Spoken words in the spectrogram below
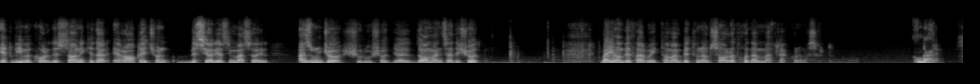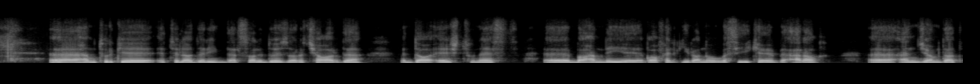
اقلیم کردستانی که در عراقه چون بسیاری از این مسائل از اونجا شروع شد یا دامن زده شد. بیان بفرمایید تا من بتونم سوالات خودم مطرح کنم بله. همونطور که اطلاع دارین در سال 2014 داعش تونست با حمله قافلگیرانه و وسیعی که به عراق انجام داد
